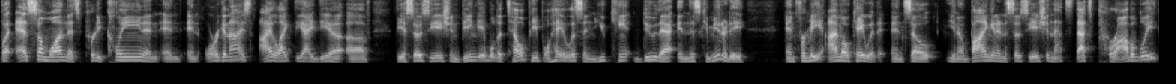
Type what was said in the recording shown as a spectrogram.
But as someone that's pretty clean and and and organized, I like the idea of the association being able to tell people, "Hey, listen, you can't do that in this community." And for me, I'm okay with it. And so, you know, buying in an association, that's that's probably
